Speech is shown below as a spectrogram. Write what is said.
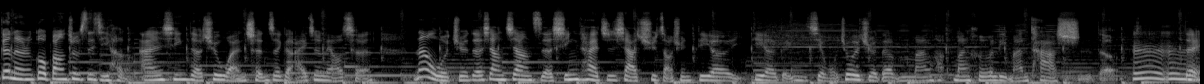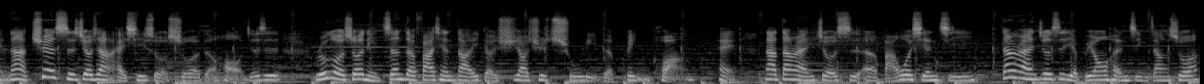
更能够帮助自己很安心的去完成这个癌症疗程。那我觉得像这样子的心态之下去找寻第二第二个意见，我就会觉得蛮好、蛮合理、蛮踏实的。嗯嗯，对，那确实就像艾希所说的哈，就是如果说你真的发现到一个需要去处理的病况，嘿，那当然就是呃把握先机，当然就是也不用很紧张说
